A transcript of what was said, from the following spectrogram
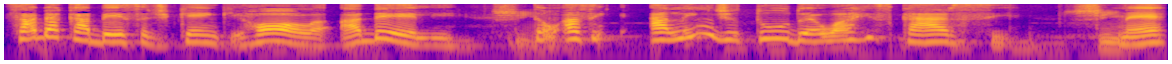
sabe a cabeça de quem que rola? A dele. Sim. Então, assim, além de tudo, é o arriscar-se. Sim. Né?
